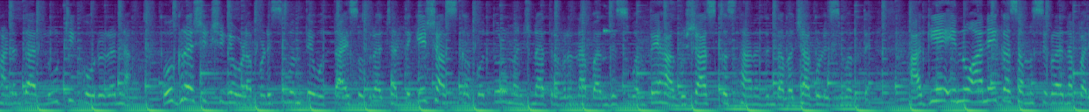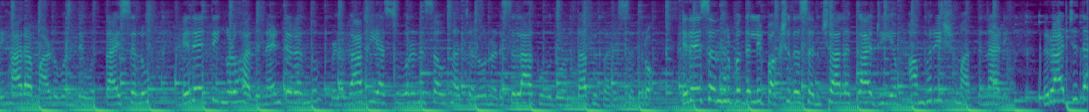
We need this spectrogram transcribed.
ಹಣದ ಲೂಟಿಕೋರರನ್ನ ಉಗ್ರ ಶಿಕ್ಷೆಗೆ ಒಳಪಡಿಸುವಂತೆ ಒತ್ತಾಯಿಸುವುದರ ಜತೆಗೆ ಶಾಸಕ ಕೊತ್ತೂರು ಮಂಜುನಾಥ್ ಅವರನ್ನ ಬಂಧಿಸುವಂತೆ ಹಾಗೂ ಶಾಸಕ ಸ್ಥಾನದಿಂದ ವಜಾಗೊಳಿಸುವಂತೆ. ಹಾಗೆಯೇ ಇನ್ನು ಅನೇಕ ಸಮಸ್ಯೆಗಳನ್ನು ಪರಿಹಾರ ಮಾಡುವಂತೆ ಒತ್ತಾಯಿಸಲು ಇದೇ ತಿಂಗಳು ಹದಿನೆಂಟರಂದು ಬೆಳಗಾವಿಯ ಸುವರ್ಣಸೌಧ ಚಲೋ ನಡೆಸಲಾಗುವುದು ಅಂತ ವಿವರಿಸಿದ್ರು ಇದೇ ಸಂದರ್ಭದಲ್ಲಿ ಪಕ್ಷದ ಸಂಚಾಲಕ ಡಿಎಂ ಅಂಬರೀಶ್ ಮಾತನಾಡಿ, ರಾಜ್ಯದ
